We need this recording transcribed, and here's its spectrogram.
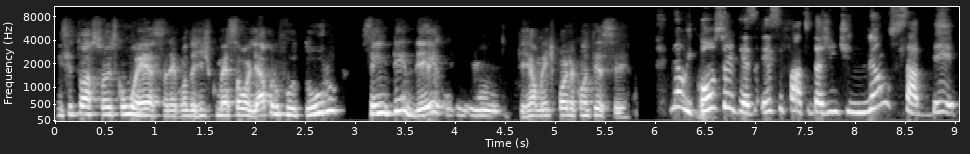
em situações como essa, né? Quando a gente começa a olhar para o futuro sem entender o, o que realmente pode acontecer. Não, e com certeza, esse fato da gente não saber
